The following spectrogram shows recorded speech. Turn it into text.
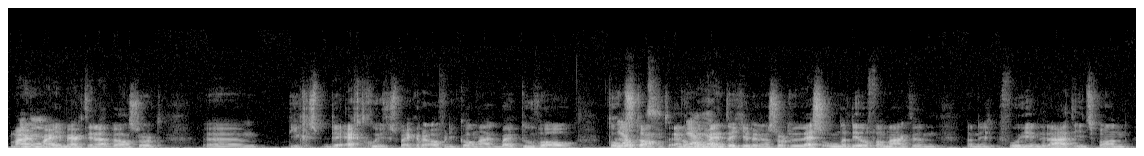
maar, En, eh, maar je merkt inderdaad wel een soort... ehm, die de echt goede gesprekken daarover, die komen eigenlijk bij toeval tot Ja. stand. En op Ja. het moment dat je er een soort lesonderdeel van maakt, dan, dan is- voel je inderdaad iets van...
